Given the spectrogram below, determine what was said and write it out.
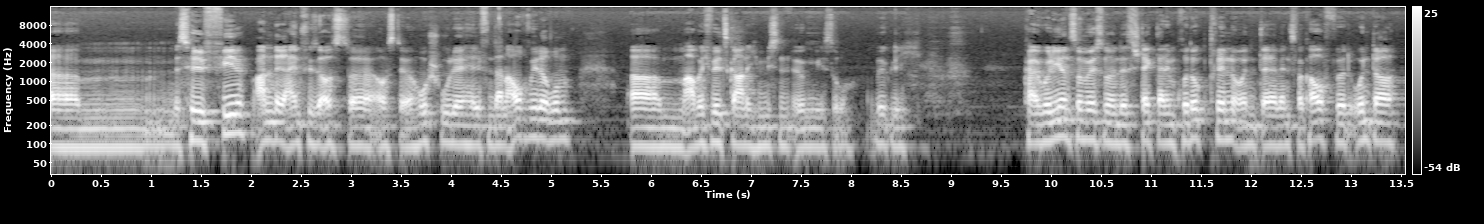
Ähm, es hilft viel. Andere Einflüsse aus der, aus der Hochschule helfen dann auch wiederum. Ähm, aber ich will es gar nicht missen, irgendwie so wirklich kalkulieren zu müssen und es steckt dann im Produkt drin und äh, wenn es verkauft wird unter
